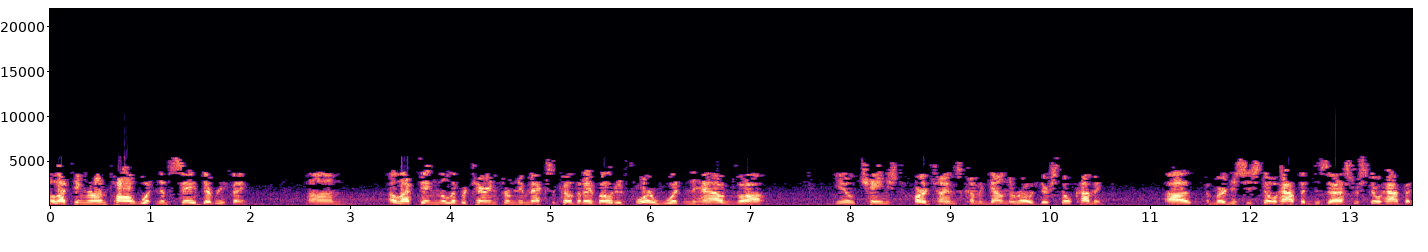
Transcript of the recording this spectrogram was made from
Electing Ron Paul wouldn't have saved everything. Um, electing the Libertarian from New Mexico that I voted for wouldn't have, uh, you know, changed hard times coming down the road. They're still coming. Uh, emergencies still happen. Disasters still happen.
